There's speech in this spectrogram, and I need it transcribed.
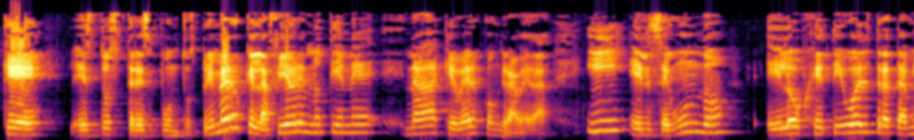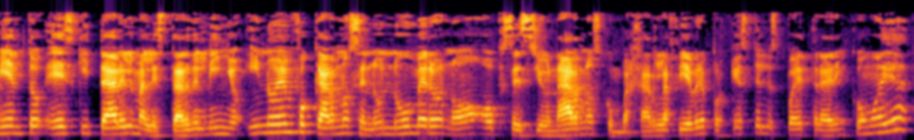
que estos tres puntos. Primero, que la fiebre no tiene nada que ver con gravedad. Y el segundo, el objetivo del tratamiento es quitar el malestar del niño y no enfocarnos en un número, no obsesionarnos con bajar la fiebre porque este les puede traer incomodidad.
